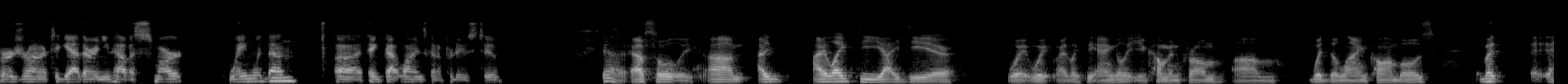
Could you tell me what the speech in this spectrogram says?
Bergeron are together and you have a smart wing with them, uh, I think that line's going to produce too. Yeah, absolutely. Um, I I like the idea. Wait, wait. I like the angle that you're coming from um, with the line combos, but eh,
